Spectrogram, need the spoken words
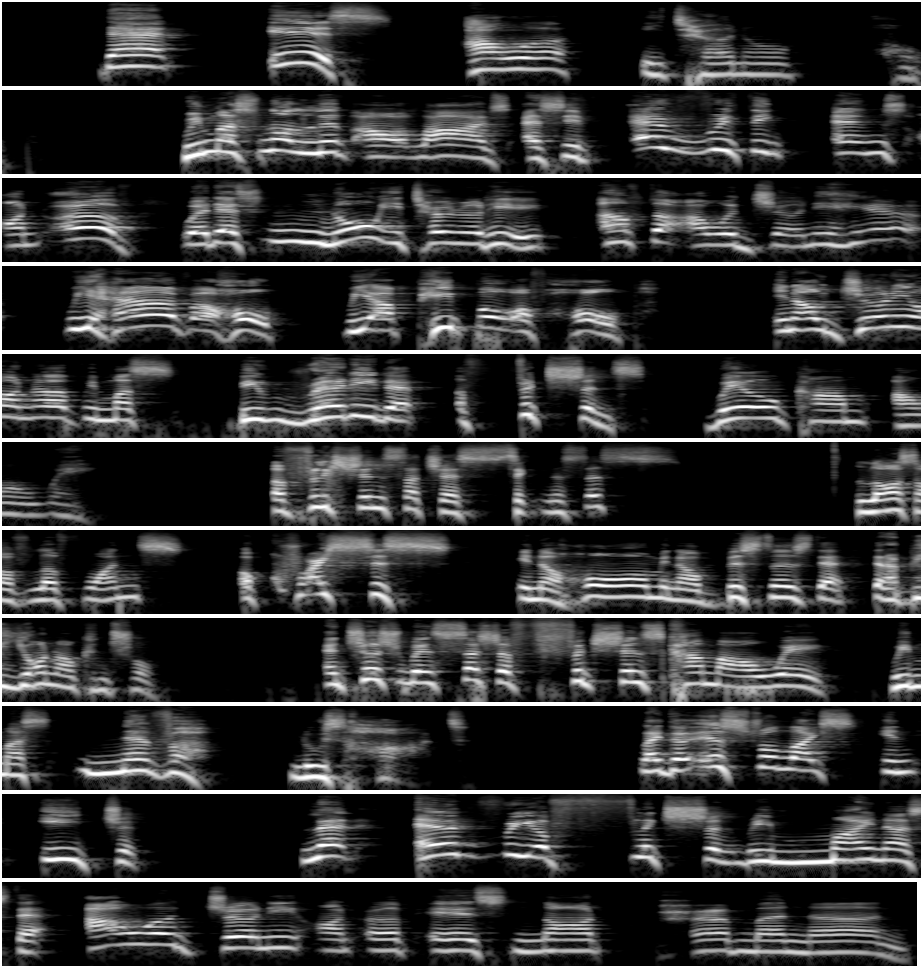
That is our eternal hope. We must not live our lives as if everything ends on earth where there's no eternity after our journey here. We have a hope. We are people of hope. In our journey on earth, we must be ready that afflictions will come our way. Afflictions such as sicknesses, loss of loved ones, or crisis in our home, in our business that, that are beyond our control. And, church, when such afflictions come our way, we must never lose heart. Like the Israelites in Egypt, let every affliction remind us that our journey on earth is not permanent.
